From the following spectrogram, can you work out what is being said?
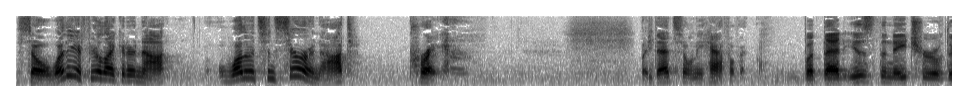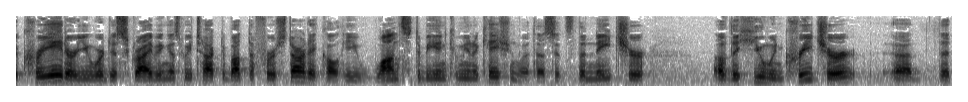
So, whether you feel like it or not, whether it's sincere or not, pray. but that's only half of it. But that is the nature of the Creator you were describing as we talked about the first article. He wants to be in communication with us. It's the nature of the human creature uh, that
